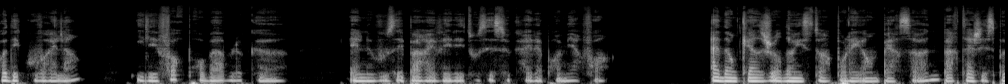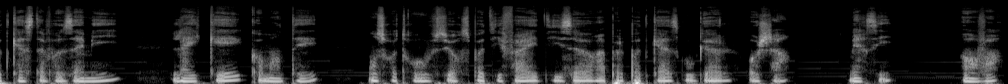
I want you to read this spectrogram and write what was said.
redécouvrez-la, il est fort probable que elle ne vous ait pas révélé tous ses secrets la première fois. À dans 15 jours dans Histoire pour les grandes personnes, partagez ce podcast à vos amis, likez, commentez. On se retrouve sur Spotify, Deezer, Apple Podcasts, Google, Ocha. Merci. Au revoir.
